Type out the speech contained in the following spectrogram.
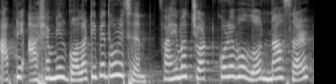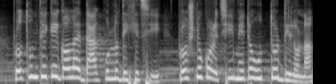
আপনি আসামির গলা টিপে ধরেছেন? ফাহিমা চট করে বলল, না, স্যার, প্রথম থেকে গলায় দাগগুলো দেখেছি। প্রশ্ন করেছি, মেয়েটা উত্তর দিল না।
